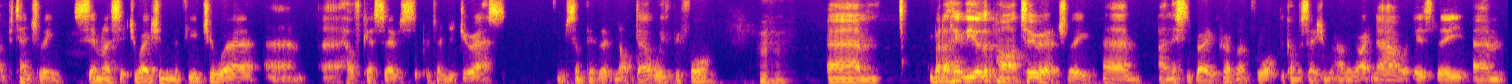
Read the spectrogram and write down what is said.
a potentially similar situation in the future where um, uh, healthcare services are put under duress from something they've not dealt with before. Mm-hmm. Um, but I think the other part too, actually, um, and this is very prevalent for what the conversation we're having right now, is the um,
